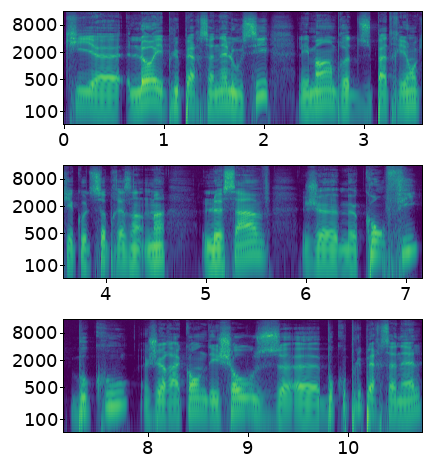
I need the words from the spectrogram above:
qui, euh, là, est plus personnel aussi. Les membres du Patreon qui écoutent ça présentement le savent. Je me confie beaucoup, je raconte des choses euh, beaucoup plus personnelles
